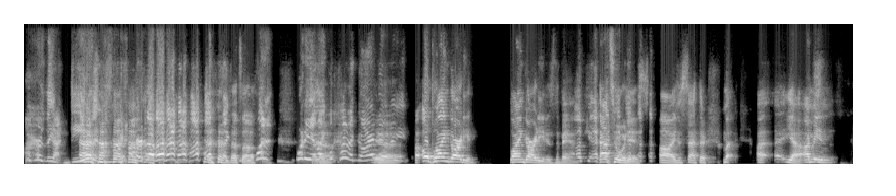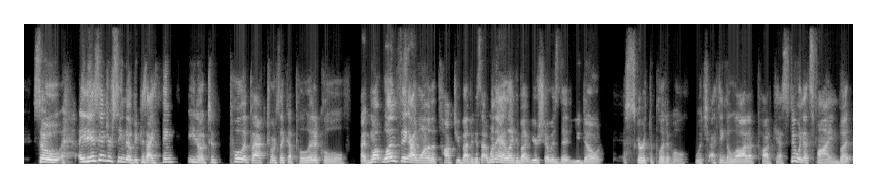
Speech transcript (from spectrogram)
I heard they got demons like, That's what? What are you yeah. like? What kind of garbage? Yeah. Uh, oh, Blind Guardian. Blind Guardian is the band. Okay, that's who it is. Oh, I just sat there. But, uh, yeah, I mean, so it is interesting though because I think you know to pull it back towards like a political. I, one, one thing I wanted to talk to you about because one thing I like about your show is that you don't skirt the political, which I think a lot of podcasts do, and that's fine. But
